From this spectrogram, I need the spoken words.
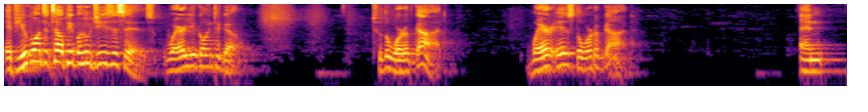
If you want to tell people who Jesus is, where are you going to go? To the Word of God. Where is the Word of God? And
